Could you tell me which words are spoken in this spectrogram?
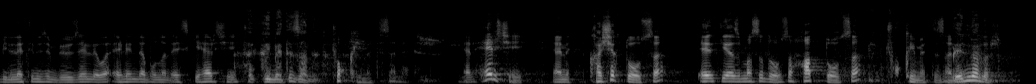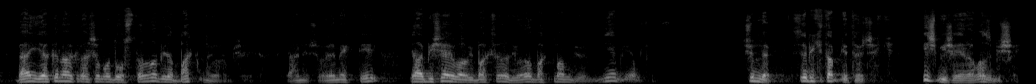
milletimizin bir özelliği var. Elinde bulunan eski her şeyi Ha, kıymeti zanneder. çok kıymetli zanneder. Yani her şeyi. Yani kaşık da olsa, el yazması da olsa, hat da olsa çok kıymetli zannediyorlar. ben yakın arkadaşıma, dostlarıma bile bakmıyorum şeylere. Yani söylemek değil. Ya bir şey var bir baksana diyorlar, bakmam diyorum. Niye biliyor musunuz? Şimdi size bir kitap getirecek. Hiçbir işe yaramaz bir şey.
